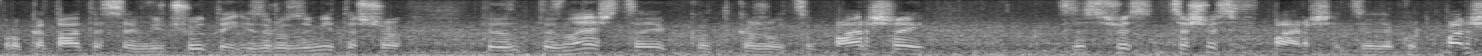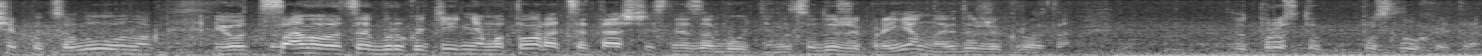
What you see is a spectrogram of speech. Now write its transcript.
прокататися, відчути і зрозуміти, що ти, ти знаєш, це як от кажу, це перший. Це щось, це щось вперше. Це як от перший поцілунок. І от саме оце буркотіння мотора це теж щось незабутнє. Ну це дуже приємно і дуже круто. От просто послухайте.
